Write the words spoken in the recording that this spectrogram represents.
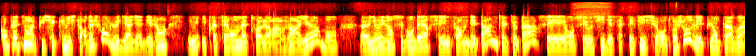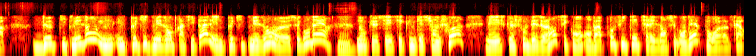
Complètement, et puis c'est qu'une histoire de choix. Je veux dire, il y a des gens, ils, préféreront mettre leur argent ailleurs. Bon, une résidence secondaire, c'est une forme d'épargne quelque part. C'est, on fait aussi des sacrifices sur autre chose. Et puis on peut avoir deux petites maisons, une, petite maison principale et une petite maison euh, secondaire. Donc euh, c'est, c'est qu'une question de choix. Mais ce que je trouve désolant, c'est qu'on va profiter de ces résidences secondaires pour euh, faire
